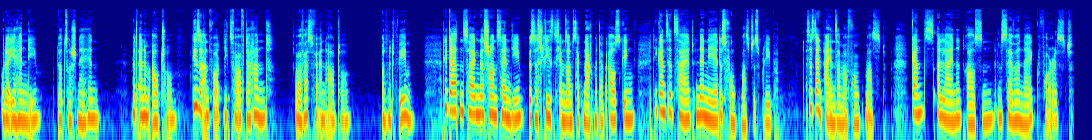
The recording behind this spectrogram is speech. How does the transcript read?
oder ihr Handy dort so schnell hin? Mit einem Auto. Diese Antwort liegt zwar auf der Hand, aber was für ein Auto? Und mit wem? Die Daten zeigen, dass Seans Handy, bis es schließlich am Samstagnachmittag ausging, die ganze Zeit in der Nähe des Funkmastes blieb. Es ist ein einsamer Funkmast. Ganz alleine draußen im Savernake Forest.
